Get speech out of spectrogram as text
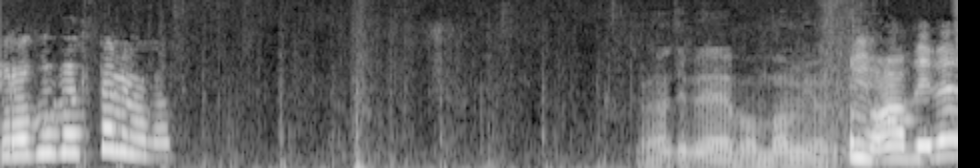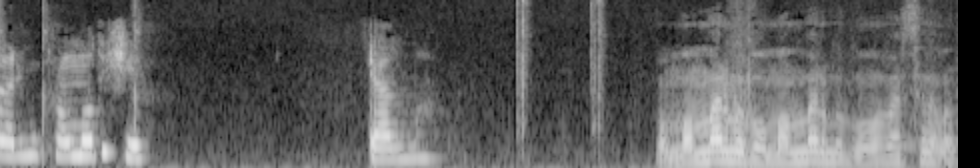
Drop'a baksana Anox. Hadi be bombam yok. Ama AVM verim kalmadı ki. Gelme. Bombam var mı? Bombam var mı? Bomba versene bana.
